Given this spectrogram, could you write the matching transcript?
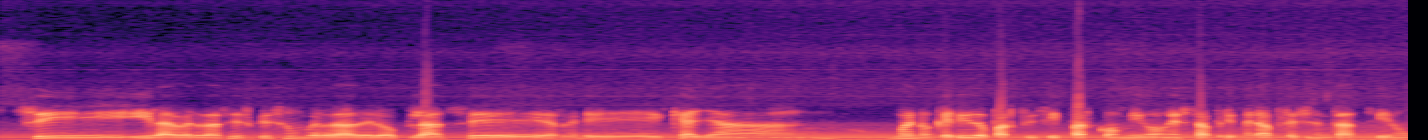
Sí, y la verdad es que es un verdadero placer eh, que hayan bueno, querido participar conmigo en esta primera presentación.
